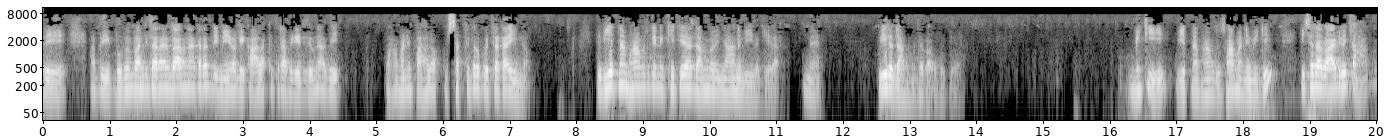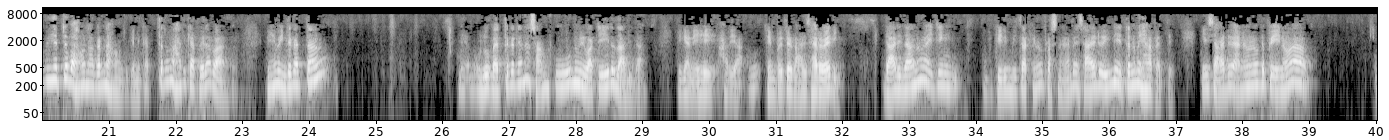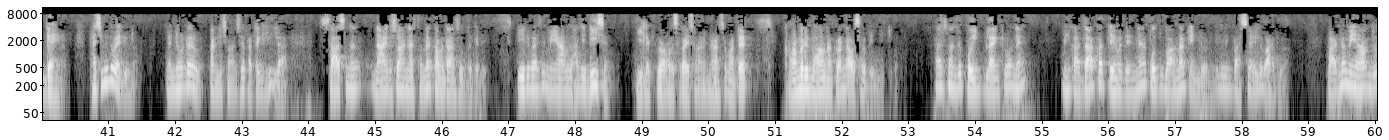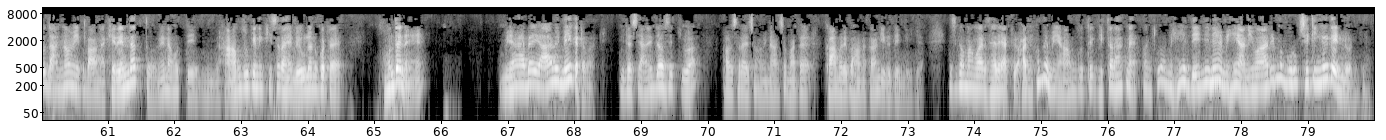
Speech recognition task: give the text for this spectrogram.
ඒ අපි බුදුන් පඬිතරාමේ භාවනා කරද්දී මේ වගේ කාලක් විතර අපිට ඉඳි තිබුණා අපි පහමනේ 15ක් 20ක් විතර පිටරටයි ඉන්නවා. ඒ වියට්නාම් හාමුදුර කෙනෙක් හිටියා ධම්ම ඥාන වීර කියලා. නෑ. වීර ධම්මද කවුද කියලා. මිටි වියට්නාම් හාමුදුර සාමාන්‍ය මිටි ඉස්සර වාඩි වෙච්ච හරියට භාවනා කරන හාමුදුර කෙනෙක්. ඇත්තටම හරි කැපෙලා භාවනා කරනවා. මෙහෙම ඉඳගත්තාම මේ මුළු පැත්තකට යන සම්පූර්ණ මේ වටේට දාඩි දාන. ඒ කියන්නේ ඒ හරිය ටෙම්පරේචර් එක හරි සැර වැඩි. දාඩි දානවා ඉතින් අපි පිළිම විතරක් වෙන ප්‍රශ්න නැහැ. හැබැයි සයිඩෝ ඉන්නේ එතනම එහා පැත්තේ. ඒ සයිඩෝ යනවනකොට පේනවා ගැහෙනවා. හැසිමික වැඩි වුණා. එන්නකොට පන්සිවාංශ රට ගිහිල්ලා ශාසන නායක ස්වාමීන් වහන්සේ තමයි කමඨාන් සුද්ධ කළේ. ඊට පස්සේ මේ ආමද හරි ඩීසන්. ඊළඟ අවසරයි ස්වාමීන් වහන්සේ මට කාමරේ භාවනා කරන්න අවසර දෙන්න කියලා. ඊට පොයින්ට් බ්ලැන්ක් කිව්වා නෑ. මේක අදාකවත් එහෙම දෙන්නේ නැහැ පොදු භාවනාවට එන්න ඕනේ. ඉතින් පස්සේ ආවිල්ලා වාඩි වුණා. වාඩින මේ හාමුදුරුවෝ දන්නවා මේක භාවනා කෙරෙන්නත් ඕනේ. නමුත් මේ හාමුදුරු කෙනෙක් ඉස්සරහින් වෙවුලනකොට හොඳ නැහැ. මෙයා හැබැයි ආවේ මේකටමයි. ඊට පස්සේ අනිත් දවසේ කිව්වා අවසරයි ස්වාමීන් වහන්සේ මට කාමරේ භාවනා කරන්න ඉඩ දෙන්න කියලා. ඒක මම වාර සැරයක් කිව්වා. හරි හොඳ මේ හාමුදුරුවොත් එක්ක විතරක් නෑ. මම කිව්වා මෙහෙ දෙන්නේ නෑ. මෙහෙ අනිවාර්යයෙන්ම ගෲප් සිටින් එකට එන්න ඕනේ කියලා.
